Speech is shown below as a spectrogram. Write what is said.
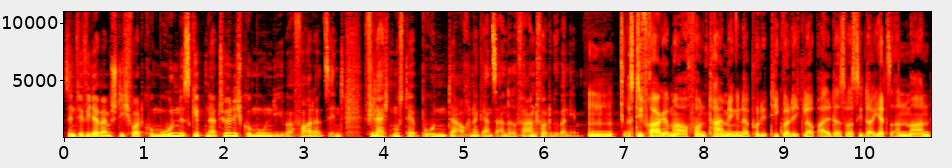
sind wir wieder beim Stichwort Kommunen. Es gibt natürlich Kommunen, die überfordert sind. Vielleicht muss der Bund da auch eine ganz andere Verantwortung übernehmen. Mhm. Ist die Frage immer auch von Timing in der Politik, weil ich glaube, all das, was Sie da jetzt anmahnen,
